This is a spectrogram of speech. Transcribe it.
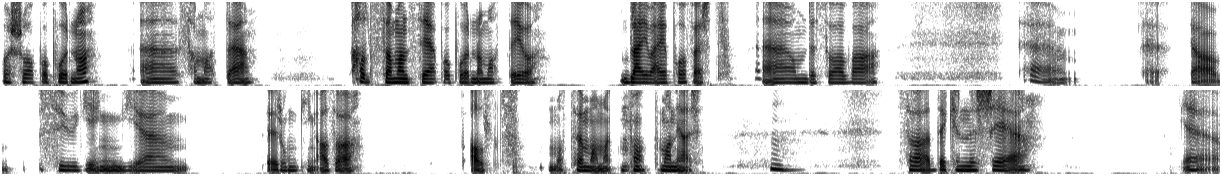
å se på porno, eh, sånn at det, alt som man ser på porno, måtte jo ble jo jeg påført, eh, om det så var eh, eh, ja, suging, eh, runking, altså alt måtte man, måtte man gjøre. Mm. Så det kunne skje eh,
